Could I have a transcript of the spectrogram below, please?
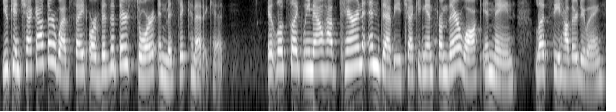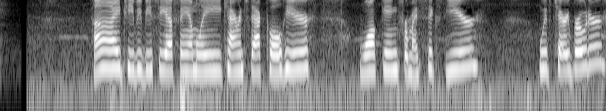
you can check out their website or visit their store in Mystic, Connecticut. It looks like we now have Karen and Debbie checking in from their walk in Maine. Let's see how they're doing. Hi, TBBCF family. Karen Stackpole here, walking for my sixth year with Terri Brodeur.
